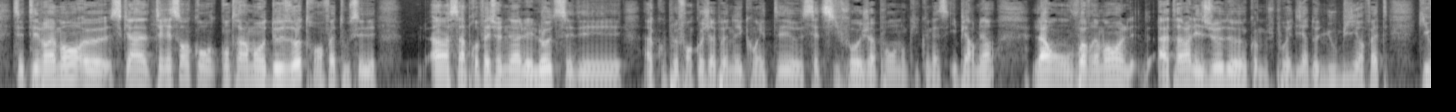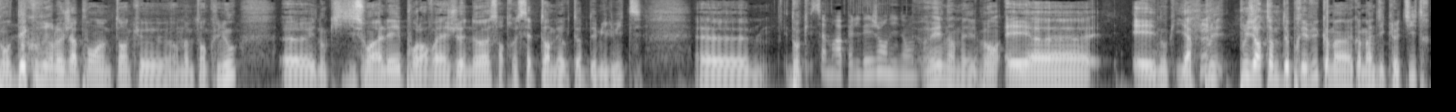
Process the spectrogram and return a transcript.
c'était vraiment euh, ce qui est intéressant con- contrairement aux deux autres en fait où c'est un c'est un professionnel et l'autre c'est des un couple franco-japonais qui ont été 7-6 fois au Japon donc ils connaissent hyper bien. Là on voit vraiment à travers les yeux de comme je pourrais dire de newbies en fait qui vont découvrir le Japon en même temps que en même temps que nous Euh, et donc ils y sont allés pour leur voyage de noces entre septembre et octobre 2008. Euh, donc Ça me rappelle des gens, dis donc. oui, non, mais bon. Et, euh, et donc, il y a plus- plusieurs tomes de prévus, comme, un- comme indique le titre.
